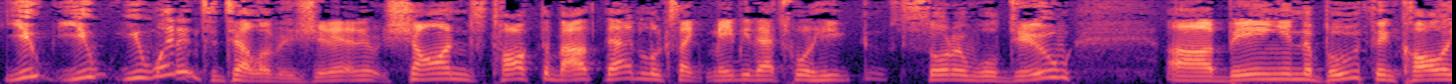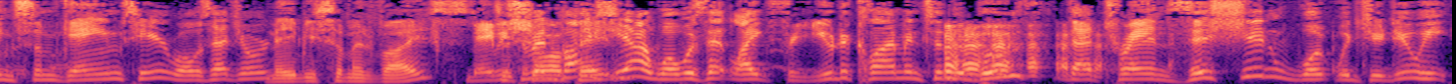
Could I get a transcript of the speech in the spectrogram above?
you you you went into television, and Sean's talked about that. It looks like maybe that's what he sort of will do. Uh, being in the booth and calling some games here. What was that, George? Maybe some advice. Maybe some advice. Yeah. What was that like for you to climb into the booth? that transition. What would you do? He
